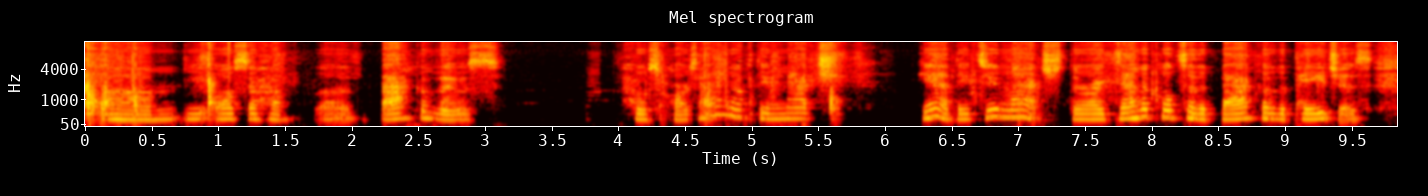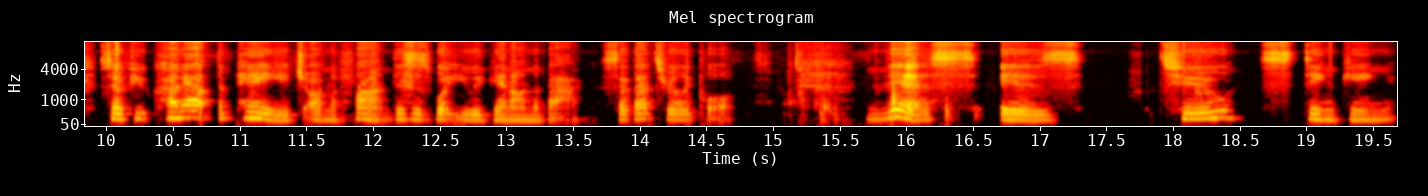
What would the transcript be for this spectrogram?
Um, you also have uh, the back of those postcards. I don't know if they match yeah, they do match. They're identical to the back of the pages. So if you cut out the page on the front, this is what you would get on the back. So that's really cool. This is too stinking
